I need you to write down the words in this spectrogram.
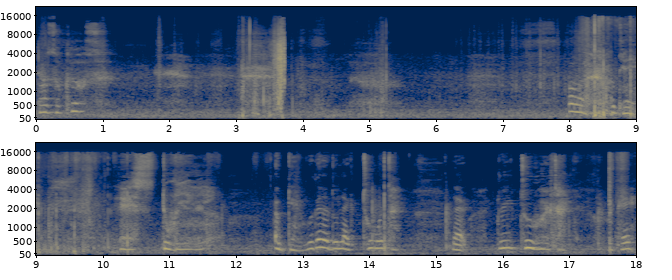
That was so close. Oh, okay. Let's do it again. We're gonna do like two more times. Like three, two more times. Okay?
